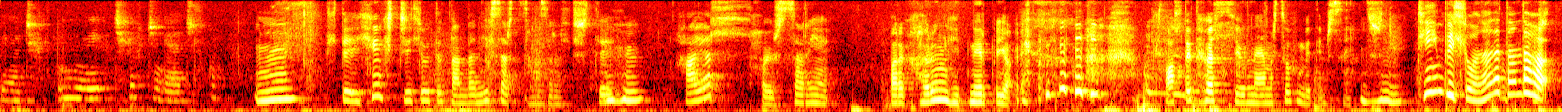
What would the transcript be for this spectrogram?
Би нэг чихвч ингээ ажиллахгүй. Гэтэ ихэнх жилүүдэд дандаа 1 сард цагаан сар болж ш тий. Хаяал 2 сарын бараг 20 хэднэр би болдог тохиолдол нь амар цөөхөн байд юмсан. Тийм билүү. Надад дандаа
